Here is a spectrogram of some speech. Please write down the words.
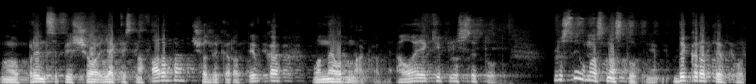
ну, в принципі, що якісна фарба, що декоративка, вони однакові. Але які плюси тут? Плюси у нас наступні. Декоративку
